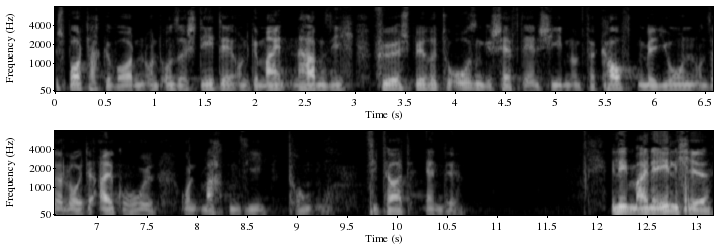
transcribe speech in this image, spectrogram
Sporttag geworden und unsere Städte und Gemeinden haben sich für Spirituosengeschäfte entschieden und verkauften Millionen unserer Leute Alkohol und machten sie trunken. Zitat Ende. Ihr Lieben, eine ähnliche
